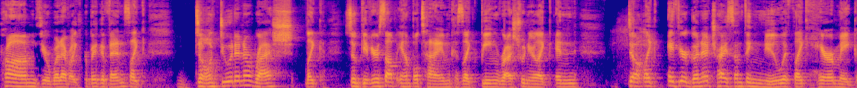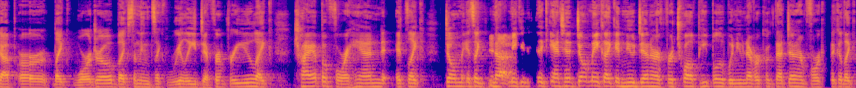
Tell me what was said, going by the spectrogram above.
proms, your whatever, like your big events, like don't do it in a rush. Like so give yourself ample time because like being rushed when you're like and don't like if you're gonna try something new with like hair makeup or like wardrobe like something that's like really different for you like try it beforehand. It's like don't it's like not making like Antoinette, don't make like a new dinner for 12 people when you never cooked that dinner before because like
